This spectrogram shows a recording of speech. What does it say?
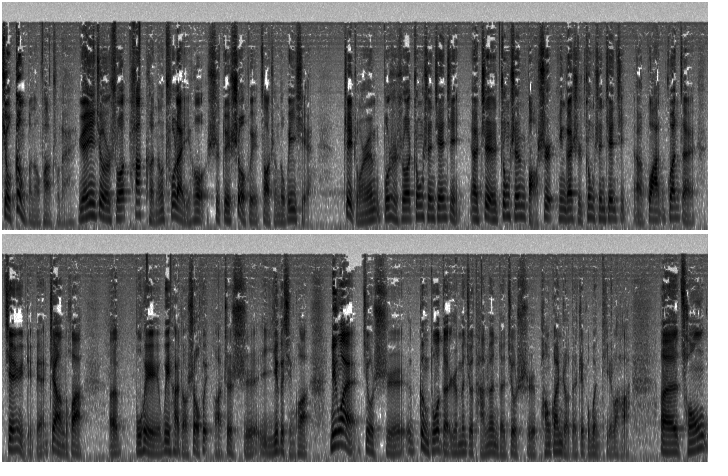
就更不能放出来，原因就是说他可能出来以后是对社会造成的威胁。这种人不是说终身监禁，呃，这终身保释应该是终身监禁，呃，关关在监狱里边。这样的话，呃，不会危害到社会啊，这是一个情况。另外就是更多的人们就谈论的就是旁观者的这个问题了哈。呃，从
